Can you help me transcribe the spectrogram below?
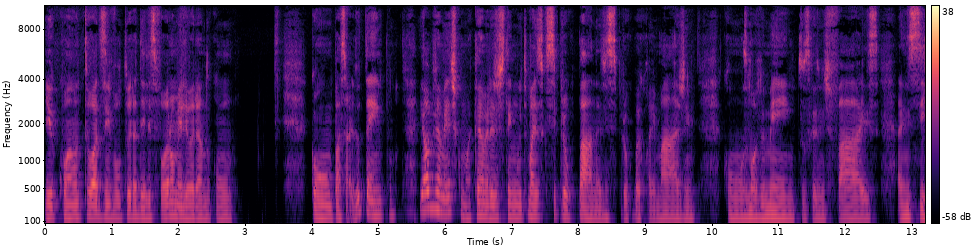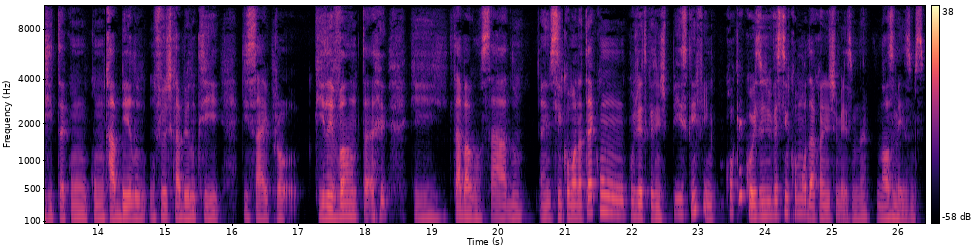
E o quanto a desenvoltura deles foram melhorando com, com o passar do tempo. E obviamente com uma câmera a gente tem muito mais o que se preocupar, né? A gente se preocupa com a imagem, com os movimentos que a gente faz, a gente se irrita com, com um cabelo, um fio de cabelo que, que sai pro, que levanta, que, que tá bagunçado. A gente se incomoda até com, com o jeito que a gente pisca, enfim, qualquer coisa, a gente vai se incomodar com a gente mesmo, né? Nós mesmos.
